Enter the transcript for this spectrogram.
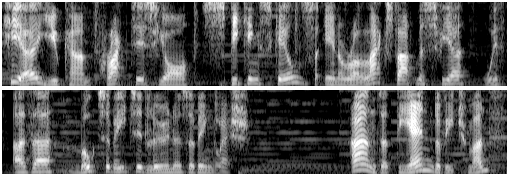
Here you can practice your speaking skills in a relaxed atmosphere with other motivated learners of English. And at the end of each month,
